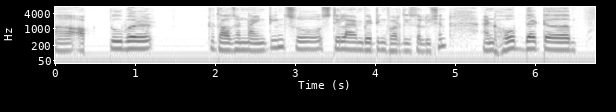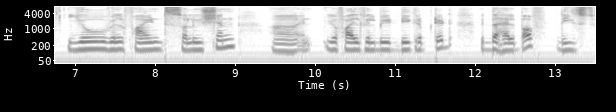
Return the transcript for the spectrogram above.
October 2019 so still I am waiting for the solution and hope that you will find solution uh, and your files will be decrypted with the help of these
